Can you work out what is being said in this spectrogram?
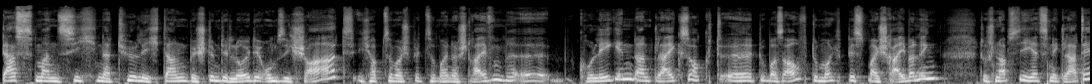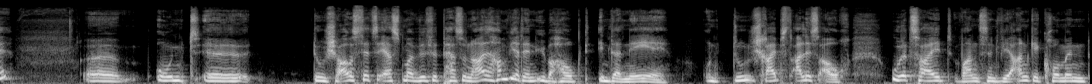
dass man sich natürlich dann bestimmte Leute um sich schart. Ich habe zum Beispiel zu meiner Streifenkollegin dann gleich gesagt, äh, du pass auf, du bist mein Schreiberling, du schnappst dir jetzt eine Glatte äh, und äh, du schaust jetzt erstmal, wie viel Personal haben wir denn überhaupt in der Nähe? Und du schreibst alles auch. Uhrzeit, wann sind wir angekommen,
